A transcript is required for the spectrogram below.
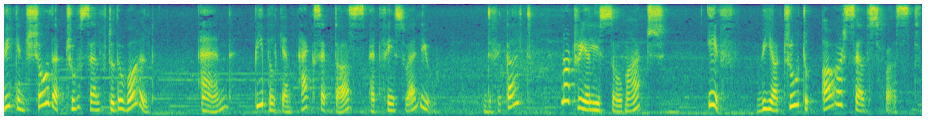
we can show that true self to the world, and people can accept us at face value. Difficult? Not really so much. If we are true to ourselves first.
